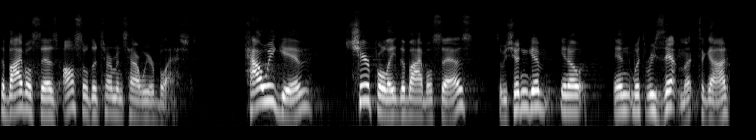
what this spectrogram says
the Bible says, also determines how we are blessed. How we give, cheerfully, the Bible says, so we shouldn't give, you know, in, with resentment to God,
